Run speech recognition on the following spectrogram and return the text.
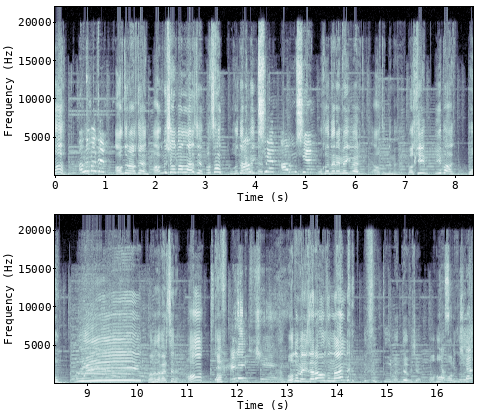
Ah, Alamadım. aldın aldın. Almış olman lazım. Hasan o kadar emek verdik. Almışım almışım. O kadar emek verdik. Aldın değil mi? Bakayım. iyi bak. Oh. Uy. Bana da versene. Aa. Aleyküm. Oğlum ejderha oldun lan. Dur ben de yapacağım. Aha Kaskını arkadaşlar.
